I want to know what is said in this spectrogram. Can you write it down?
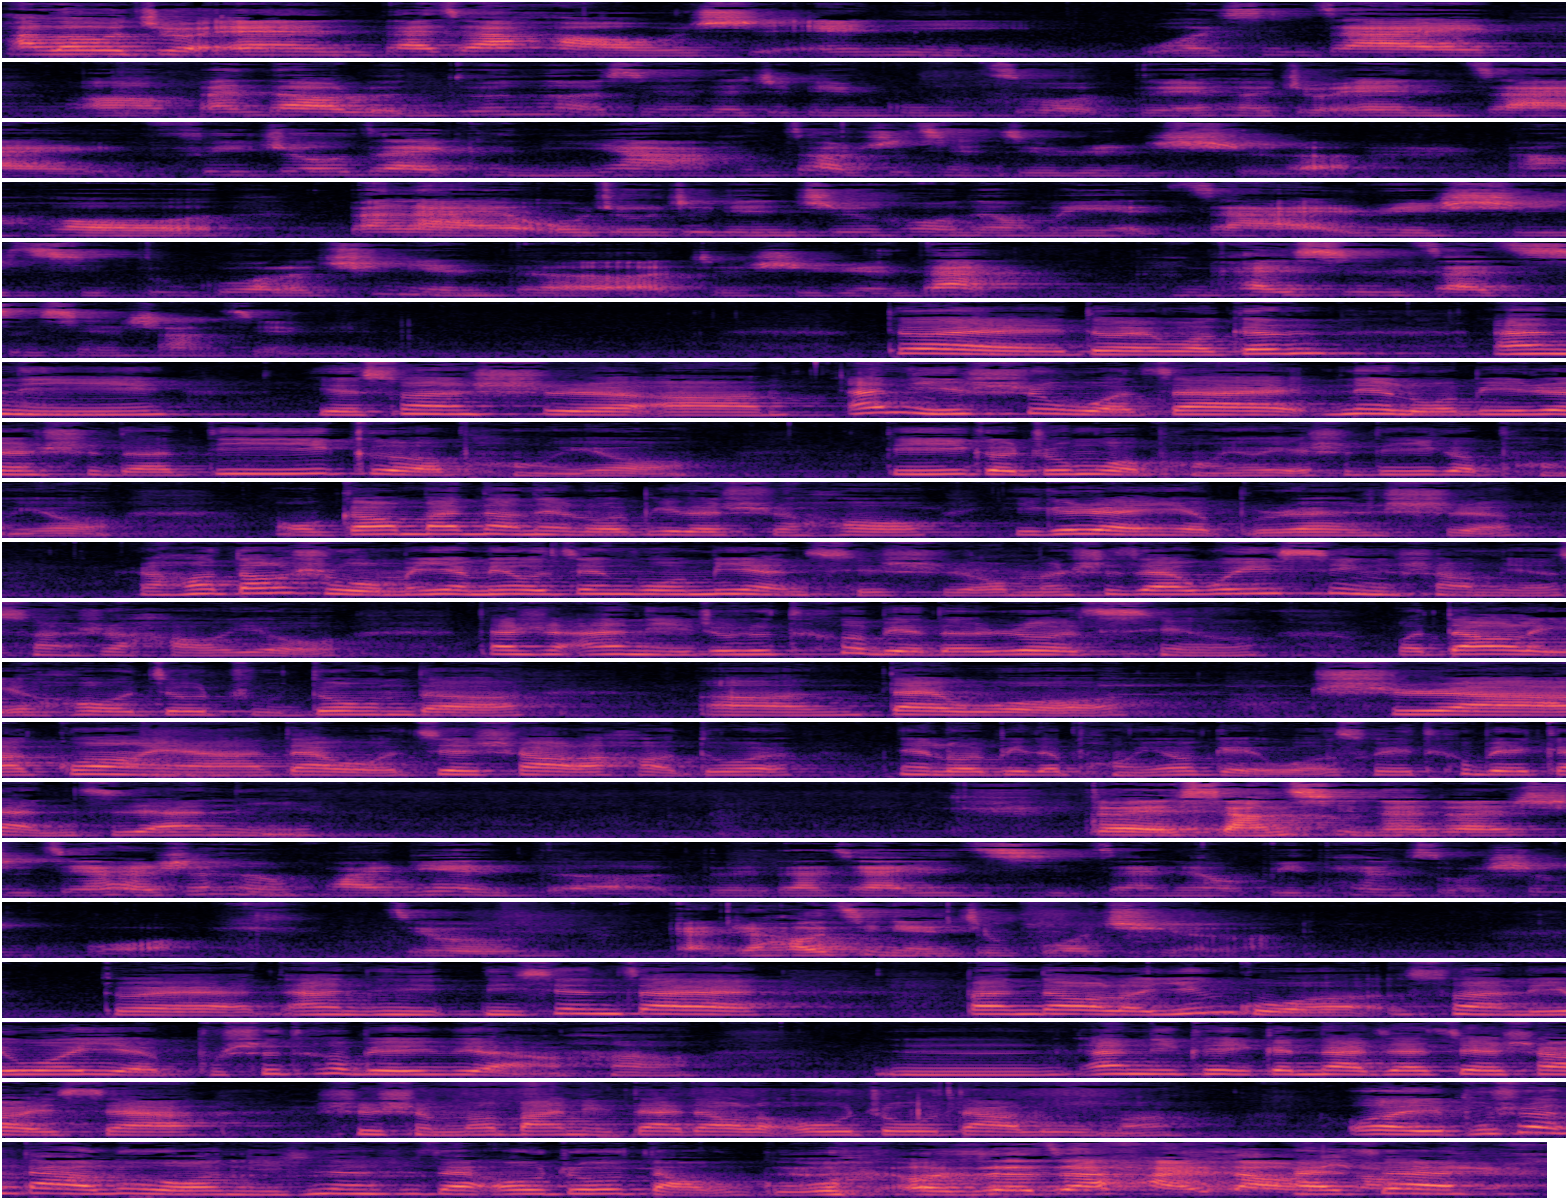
Hello，Joanne，大家好，我是 Annie，我现在呃搬到伦敦了，现在在这边工作。对，和 Joanne 在非洲，在肯尼亚很早之前就认识了，然后搬来欧洲这边之后呢，我们也在瑞士一起度过了去年的就是元旦，很开心再次线上见面。对对，我跟安妮也算是啊，安妮是我在内罗毕认识的第一个朋友，第一个中国朋友，也是第一个朋友。我刚搬到内罗毕的时候，一个人也不认识，然后当时我们也没有见过面，其实我们是在微信上面算是好友。但是安妮就是特别的热情，我到了以后就主动的，嗯，带我吃啊、逛呀，带我介绍了好多。内罗毕的朋友给我，所以特别感激安妮。对，想起那段时间还是很怀念的。对，大家一起在内罗毕探索生活，就感觉好几年就过去了。对，那你你现在搬到了英国，算离我也不是特别远哈。嗯，安妮可以跟大家介绍一下是什么把你带到了欧洲大陆吗？哦，也不算大陆哦，你现在是在欧洲岛国。我现在在海岛，还在。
